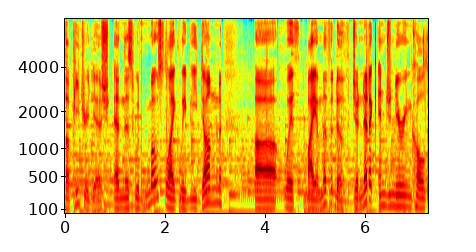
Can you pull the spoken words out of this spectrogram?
the petri dish, and this would most likely be done uh, with by a method of genetic engineering called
